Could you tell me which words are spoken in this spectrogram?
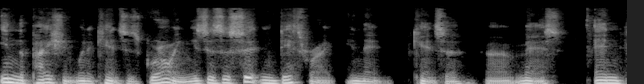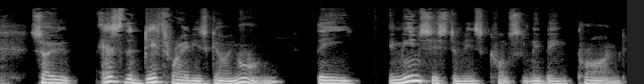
in the patient when a cancer is growing is there's a certain death rate in that cancer uh, mass. And so as the death rate is going on, the immune system is constantly being primed.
